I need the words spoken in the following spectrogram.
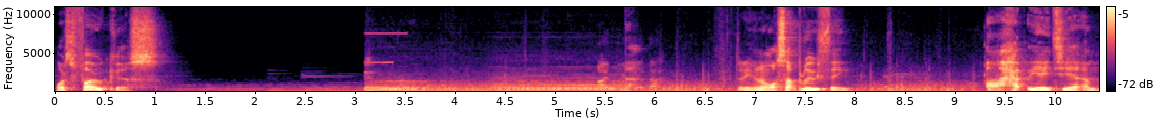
What's focus? Don't even know. What's that blue thing? Oh, hack the ATM.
